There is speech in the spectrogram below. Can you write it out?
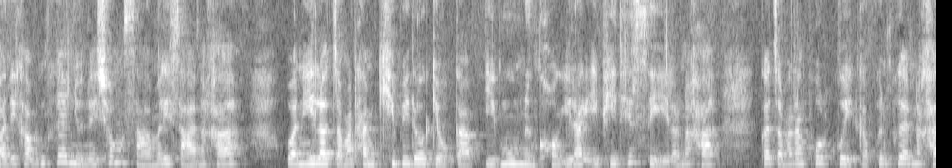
วัสดีค่ะเพื่อนๆอยู่ในช่องสามมาริสานะคะ วันนี้เราจะมาทำคลิปวิดีโอเกี่ยวกับอีกมุมหนึ่งของอิรัก EP ที่ 4 แล้วนะคะ ก็จะมานั่งพูดคุยกับเพื่อนๆนะคะ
